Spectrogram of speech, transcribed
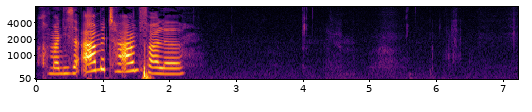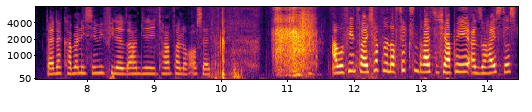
Ach man, diese arme Tarnfalle. Leider kann man nicht sehen, wie viele Sachen die, die Tarnfalle noch aushält. Aber auf jeden Fall, ich habe nur noch 36 HP, also heißt es,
